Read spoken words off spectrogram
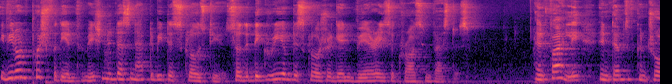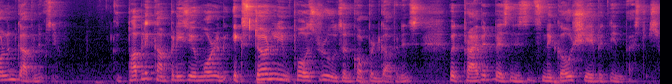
if you don't push for the information, it doesn't have to be disclosed to you. So the degree of disclosure again varies across investors. And finally, in terms of control and governance, with public companies, you have more externally imposed rules on corporate governance. With private businesses, negotiate with the investors.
